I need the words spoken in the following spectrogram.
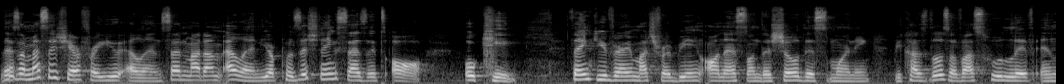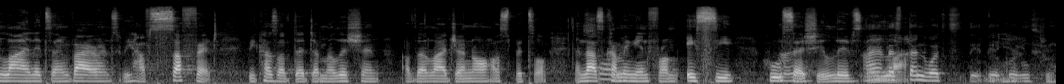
There's a message here for you, Ellen. Said, Madam Ellen, your positioning says it's all. Okay. Thank you very much for being honest on the show this morning because those of us who live in its environs, we have suffered because of the demolition of the La General Hospital. And that's Sorry. coming in from AC, who I, says she lives I in understand La. what they, are yeah. going through.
